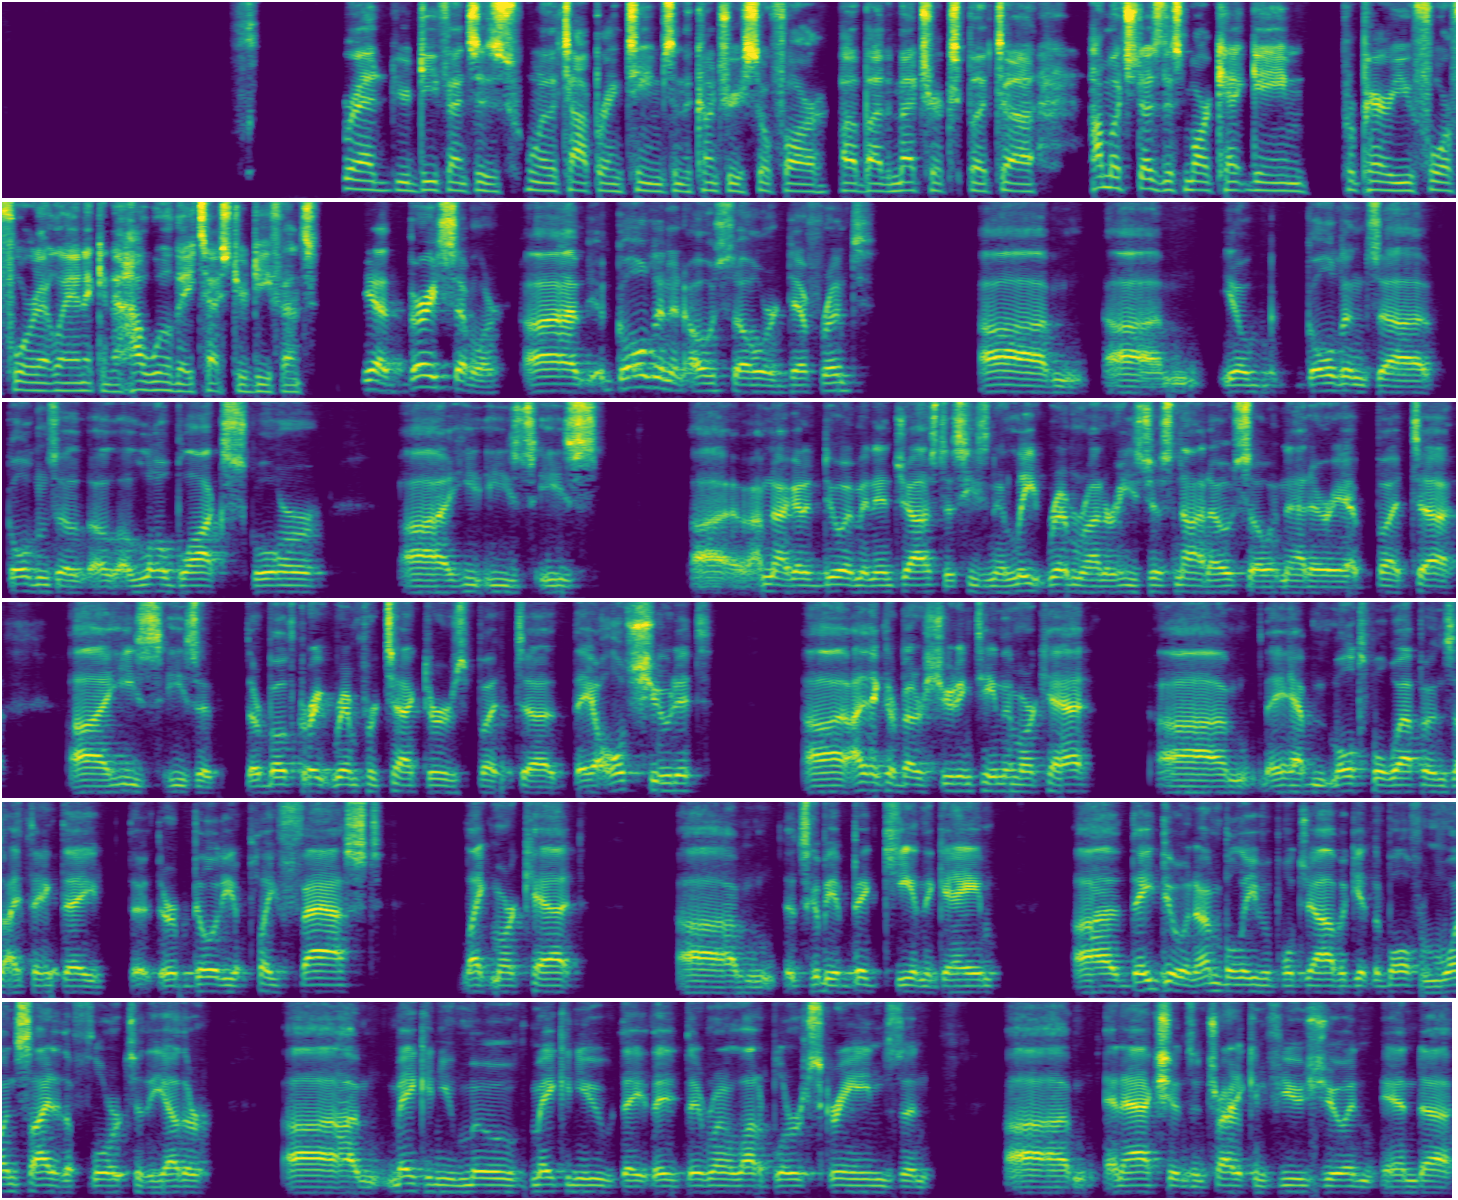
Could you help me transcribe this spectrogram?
Brad, your defense is one of the top ranked teams in the country so far by the metrics, but how much does this Marquette game prepare you for Florida Atlantic, and how will they test your defense? Yeah, very similar. Uh, Goldin and Oso are different. Um, um, you know, Goldin's uh, Goldin's a, a, a low block scorer. Uh, he, he's he's uh, I'm not going to do him an injustice. He's an elite rim runner. He's just not Oso in that area. But uh, uh, he's he's a. They're both great rim protectors, but uh, they all shoot it. Uh, I think they're a better shooting team than Marquette. Um, they have multiple weapons. I think they their ability to play fast, like Marquette, um, it's going to be a big key in the game. Uh, they do an unbelievable job of getting the ball from one side of the floor to the other um, making you move, making you. They they they run a lot of blur screens and um, and actions and try to confuse you and and uh,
